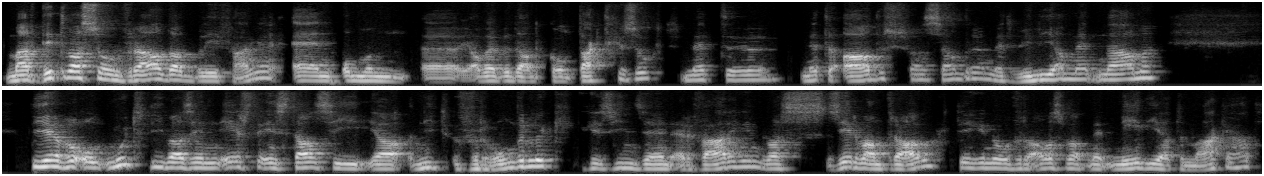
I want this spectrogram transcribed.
Maar dit was zo'n verhaal dat bleef hangen. En om een, eh, ja, we hebben dan contact gezocht met, eh, met de ouders van Sandra, met William met name. Die hebben ontmoet. Die was in eerste instantie ja, niet verwonderlijk gezien zijn ervaringen. Was zeer wantrouwig tegenover alles wat met media te maken had.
